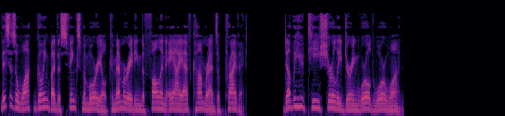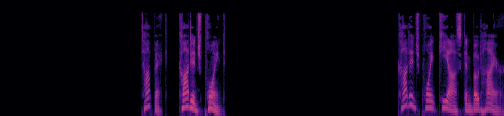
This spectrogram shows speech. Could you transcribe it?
This is a walk going by the Sphinx Memorial commemorating the fallen AIF comrades of Private. W. T. Shirley during World War I. Cottage Point Cottage Point Kiosk and Boat Hire,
